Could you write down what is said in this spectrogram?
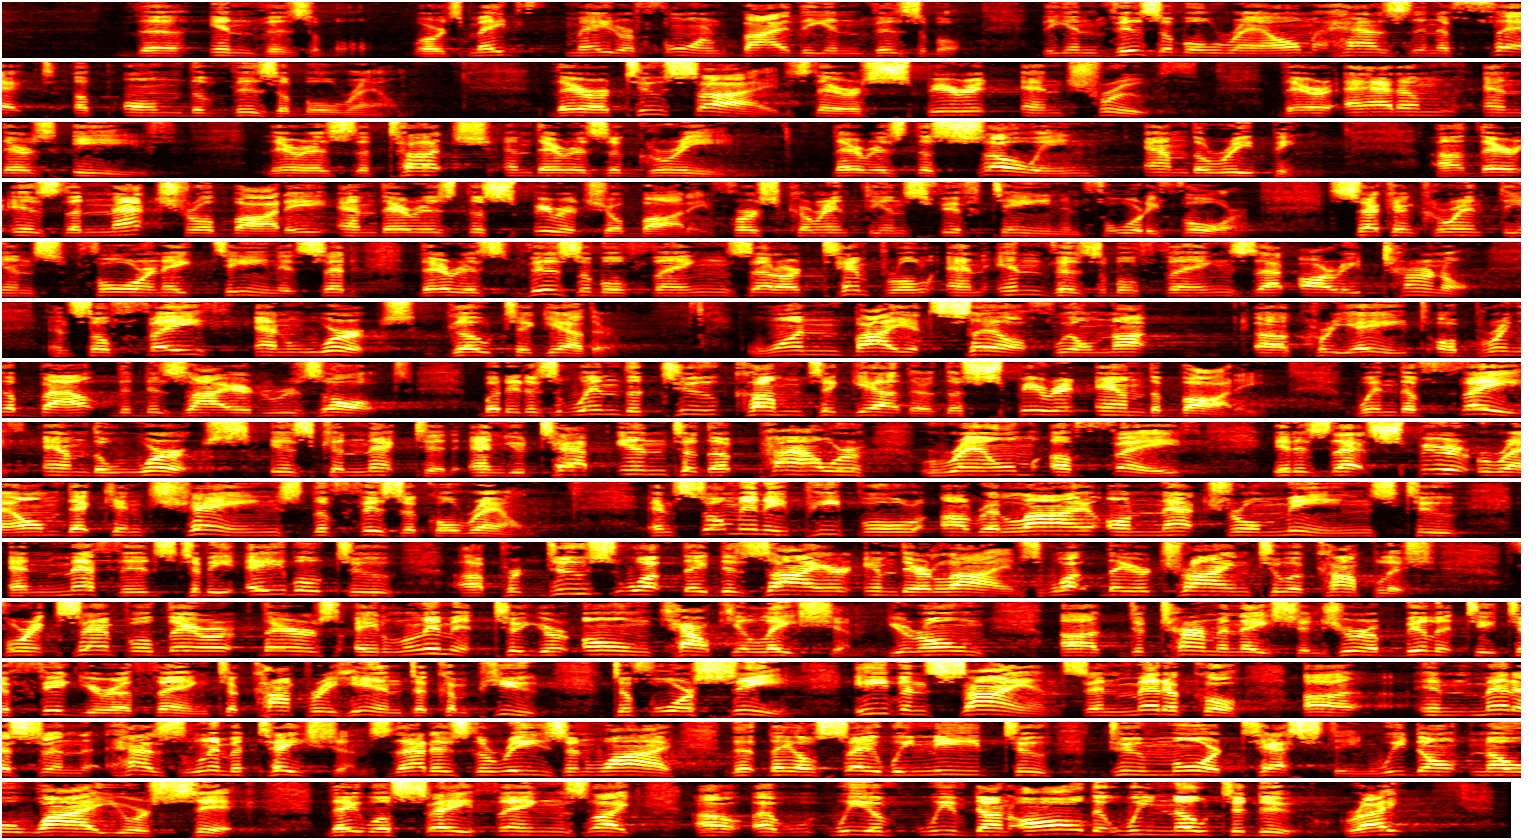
the invisible, or it's made, made or formed by the invisible. The invisible realm has an effect upon the visible realm there are two sides there is spirit and truth. There are Adam and there's Eve. There is the touch and there is agreeing. There is the sowing and the reaping. Uh, there is the natural body and there is the spiritual body. 1 Corinthians 15 and 44. 2 Corinthians 4 and 18, it said, There is visible things that are temporal and invisible things that are eternal. And so faith and works go together. One by itself will not uh, create or bring about the desired result. But it is when the two come together, the spirit and the body, when the faith and the works is connected and you tap into the power realm of faith, it is that spirit realm that can change the physical realm. And so many people uh, rely on natural means to and methods to be able to uh, produce what they desire in their lives, what they are trying to accomplish. For example, there, there's a limit to your own calculation, your own uh, determinations, your ability to figure a thing, to comprehend, to compute, to foresee. Even science and medical uh, in medicine has limitations. That is the reason why that they'll say we need to do more testing. We don't know why you're sick. They will say things like, uh, uh, we have, we've done all that we know to do, right?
